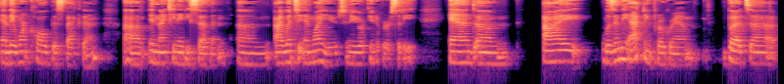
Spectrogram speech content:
and they weren't called this back then. Uh, in 1987, um, I went to NYU to New York University, And um, I was in the acting program, but uh,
